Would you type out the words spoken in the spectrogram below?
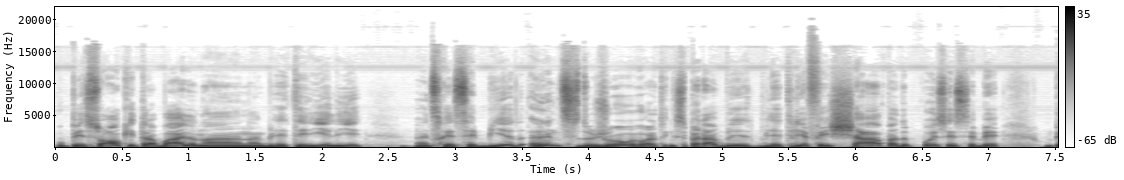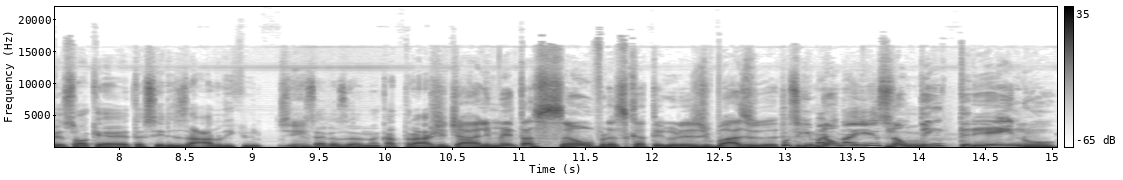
O pessoal que trabalha na, na bilheteria ali, antes recebia, antes do jogo, agora tem que esperar a bilhe- bilheteria fechar pra depois receber. O pessoal que é terceirizado ali, que Sim. recebe as- na catraca. Gente, a alimentação para as categorias de base. consegui imaginar não, isso. Não tem treino.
